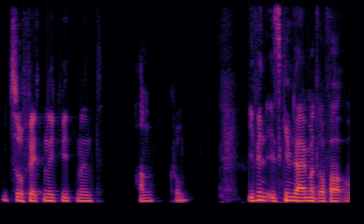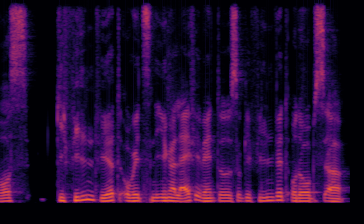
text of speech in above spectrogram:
mit so fettem Equipment ankommt. Ich finde, es kommt auch immer darauf an, was gefilmt wird, ob jetzt in irgendein Live-Event oder so gefilmt wird oder ob es eine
